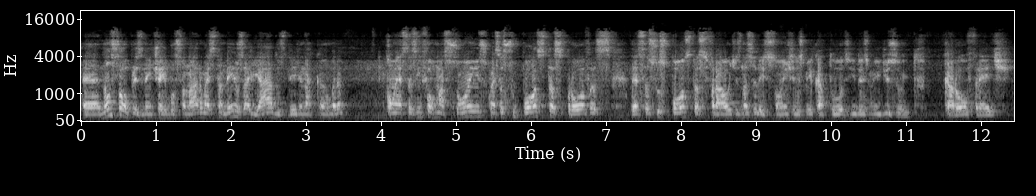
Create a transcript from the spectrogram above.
é, não só o presidente Jair Bolsonaro, mas também os aliados dele na Câmara com essas informações, com essas supostas provas dessas supostas fraudes nas eleições de 2014 e 2018. Carol, Fred,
